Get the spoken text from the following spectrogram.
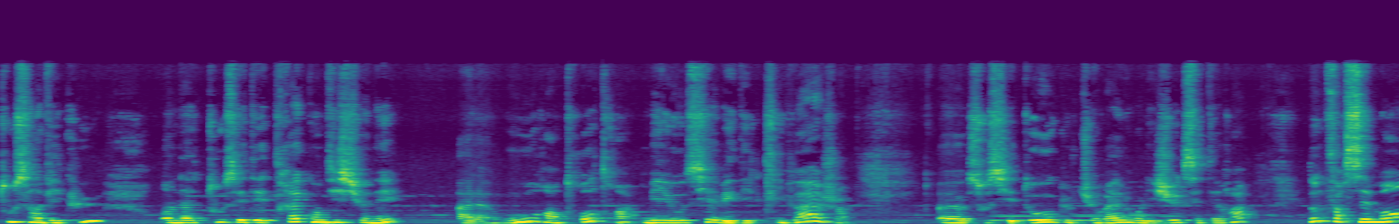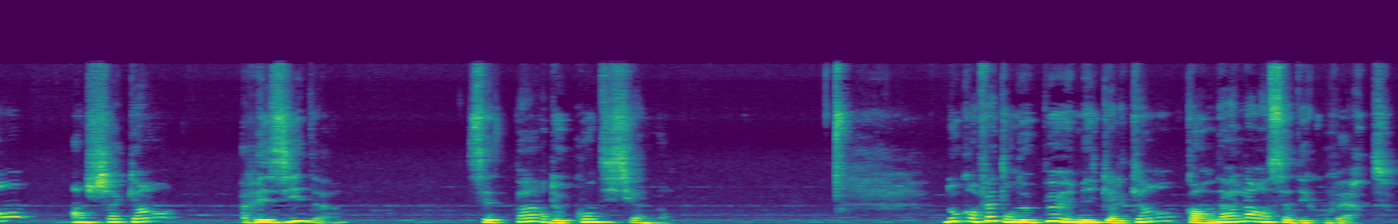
tous un vécu, on a tous été très conditionnés à l'amour, entre autres, mais aussi avec des clivages euh, sociétaux, culturels, religieux, etc. Donc forcément, en chacun réside cette part de conditionnement. Donc en fait, on ne peut aimer quelqu'un qu'en allant à sa découverte.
